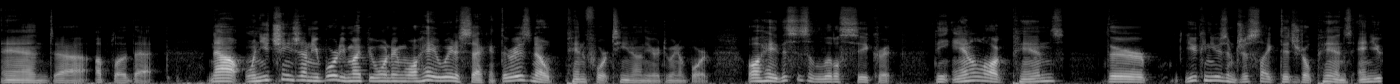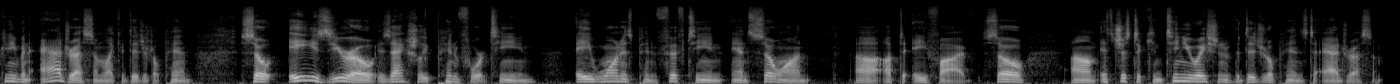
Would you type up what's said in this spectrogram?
and uh, upload that. Now, when you change it on your board, you might be wondering, well, hey, wait a second. There is no pin 14 on the Arduino board. Well, hey, this is a little secret. The analog pins, they're you can use them just like digital pins and you can even address them like a digital pin. So A0 is actually pin 14, A1 is pin 15, and so on uh, up to A5. So um, it's just a continuation of the digital pins to address them.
